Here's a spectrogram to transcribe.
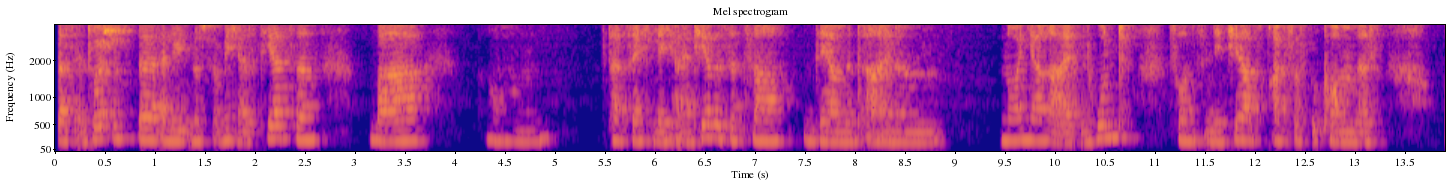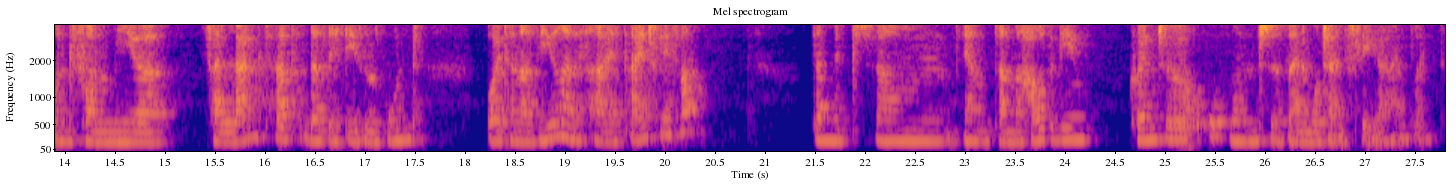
Das enttäuschendste Erlebnis für mich als Tierärztin war ähm, tatsächlich ein Tierbesitzer, der mit einem neun Jahre alten Hund zu uns in die Tierarztpraxis gekommen ist und von mir verlangt hat, dass ich diesen Hund euthanasiere, das heißt einschläfer, damit ähm, er dann nach Hause gehen könnte und seine Mutter ins Pflegeheim bringt.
